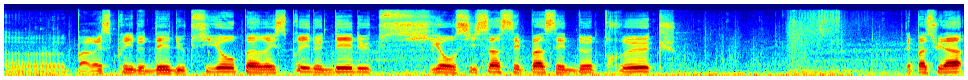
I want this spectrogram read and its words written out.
Euh, par esprit de déduction, par esprit de déduction. Si ça, c'est pas ces deux trucs... C'est pas celui-là.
